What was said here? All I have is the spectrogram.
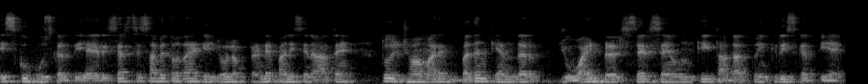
इसको बूस्ट करती है। रिसर्च साबित होता है कि जो लोग ठंडे पानी से नहाते हैं तो जो हमारे बदन के अंदर जो व्हाइट ब्लड सेल्स हैं, उनकी तादाद को इंक्रीज करती है।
